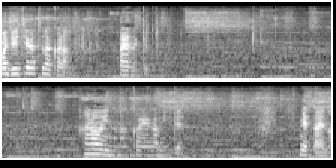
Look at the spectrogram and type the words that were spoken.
う11月だからあれだけど。ハロウィンのなんか映画見て。寝たいな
